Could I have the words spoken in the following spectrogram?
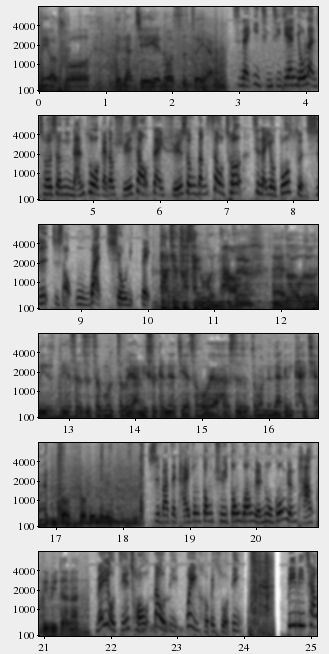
没有说跟人家结怨或是怎样。现在疫情期间，游览车生意难做，改到学校载学生当校车，现在又多损失至少五万修理费。大家都在问哈，哎，都在问说你你车子怎么怎么样？你是跟人家结仇啊，还是怎么人家给你开枪啊？左左边这个椅子，事发在台中东区东光园。路公园旁，BB 弹啊，没有结仇，到底为何被锁定？BB 枪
